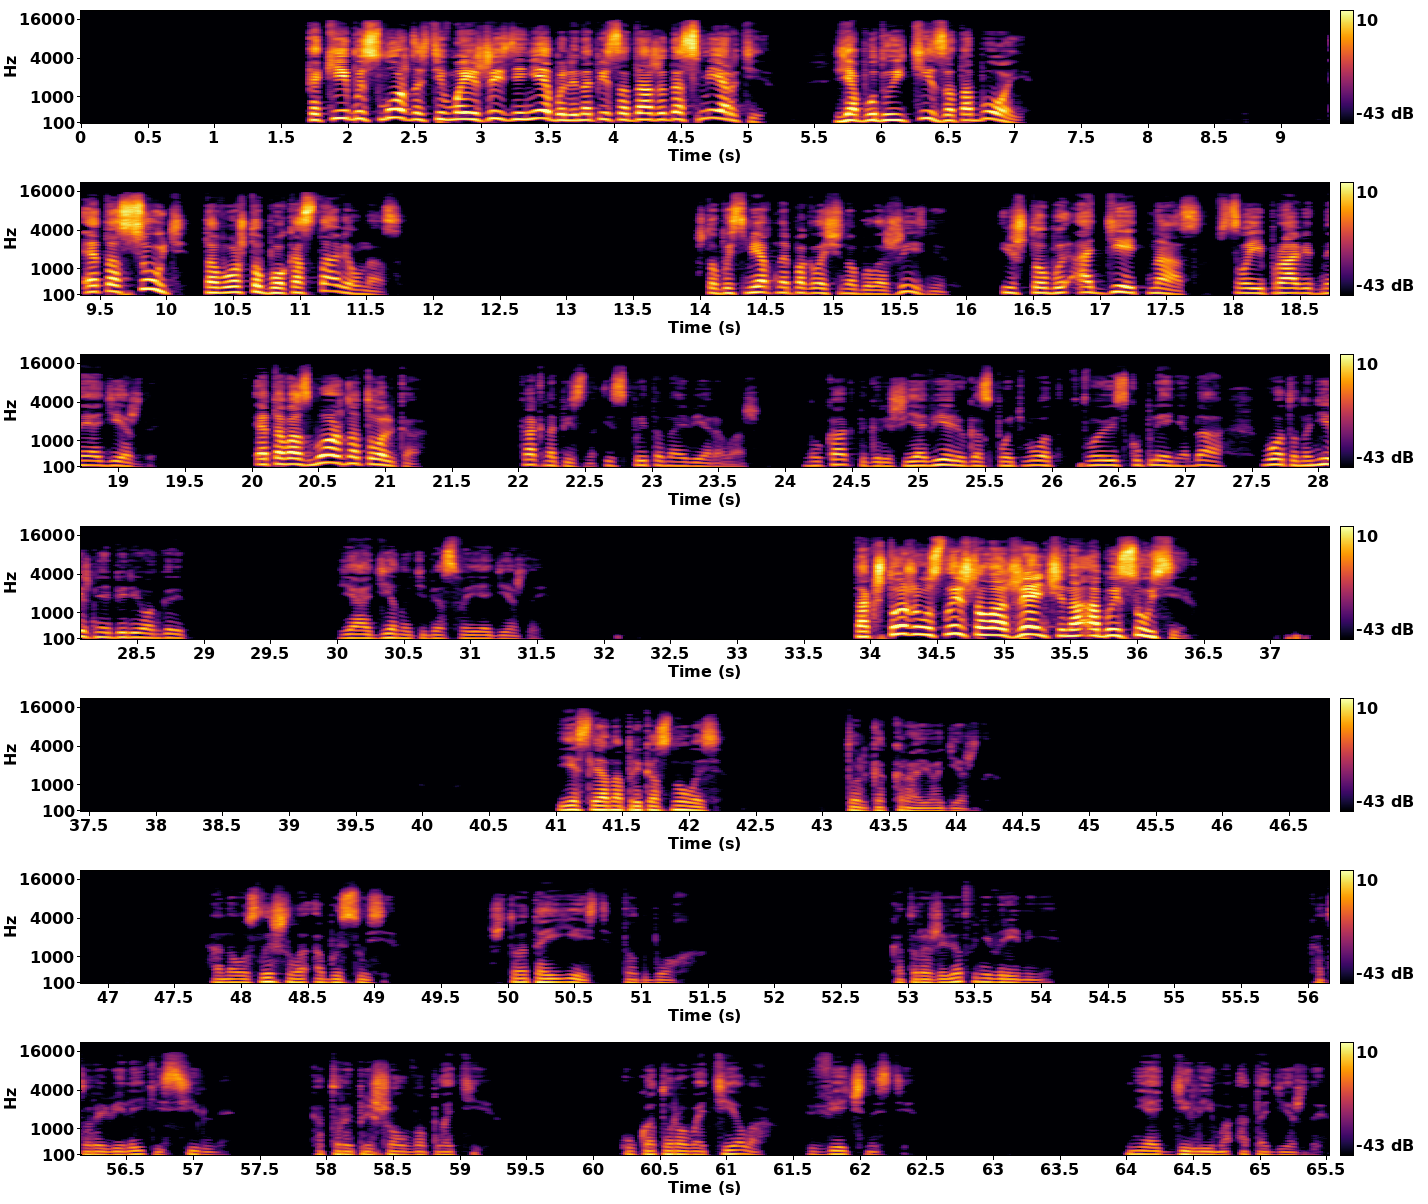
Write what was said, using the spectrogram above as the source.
Какие бы сложности в моей жизни не были, написано даже до смерти – я буду идти за тобой. Это суть того, что Бог оставил нас. Чтобы смертное поглощено было жизнью, и чтобы одеть нас в свои праведные одежды. Это возможно только, как написано, испытанная вера ваша. Ну как ты говоришь, я верю, Господь, вот в твое искупление, да, вот оно, нижнее бери, он говорит, я одену тебя своей одеждой. Так что же услышала женщина об Иисусе? Если она прикоснулась только к краю одежды. Она услышала об Иисусе, что это и есть тот Бог, который живет вне времени, который великий, сильный, который пришел во плоти, у которого тело в вечности неотделимо от одежды.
